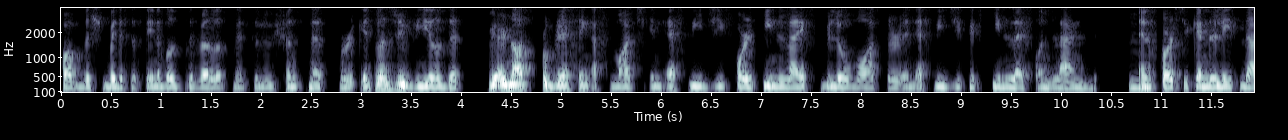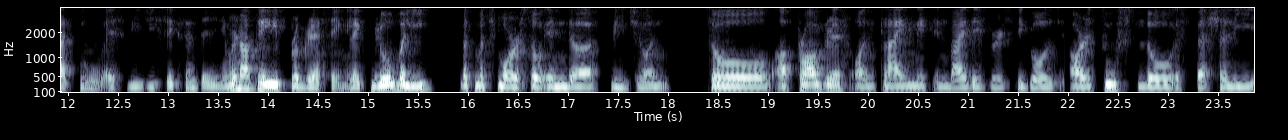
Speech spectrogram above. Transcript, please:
published by the Sustainable Development Solutions Network, it was revealed that we are not progressing as much in SDG 14 life below water and SDG 15 life on land. Mm. And of course, you can relate that to SDG 6 and 13. We're not really progressing, like globally, but much more so in the region. So, uh, progress on climate and biodiversity goals are too slow, especially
